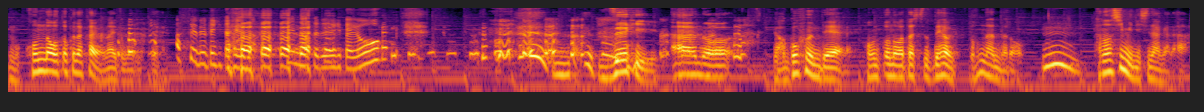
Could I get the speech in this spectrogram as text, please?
もうこんなお得な回はないと思う汗出てきた変な。変な汗出てきたよ。ぜひあのいや5分で本当の私と出会うどんなんだろう。ん。う楽しみにしながら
